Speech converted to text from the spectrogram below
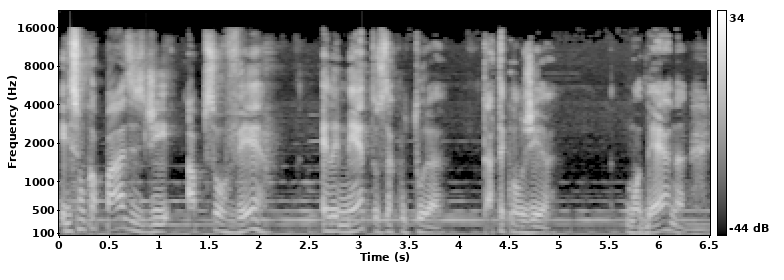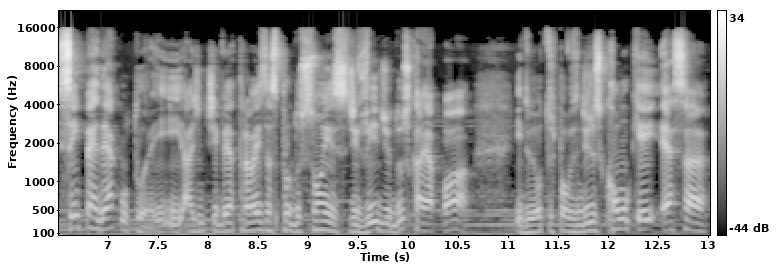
eles são capazes de absorver elementos da cultura, da tecnologia moderna, sem perder a cultura. E a gente vê através das produções de vídeo dos Kayapó e dos outros povos indígenas como que essa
